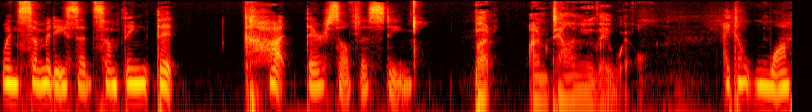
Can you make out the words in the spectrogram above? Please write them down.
when somebody said something that cut their self esteem. but i'm telling you they will I don't want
